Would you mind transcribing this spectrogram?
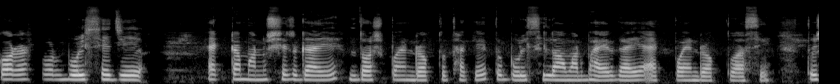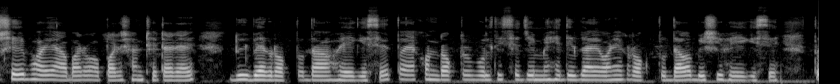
করার পর বলছে যে একটা মানুষের গায়ে দশ পয়েন্ট রক্ত থাকে, তো বলছিল আমার ভাইয়ের গায়ে এক পয়েন্ট রক্ত আছে। তো সেই ভয়ে আবারও অপারেশন থিয়েটারে দুই ব্যাগ রক্ত দেওয়া হয়ে গেছে। তো এখন ডক্টর বলতেছে যে, মেহেদির গায়ে অনেক রক্ত দেওয়া বেশি হয়ে গেছে। তো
